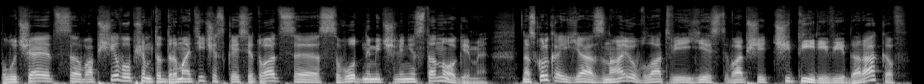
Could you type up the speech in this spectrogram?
получается вообще, в общем-то, драматическая ситуация с водными членистоногими. Насколько я знаю, в Латвии есть вообще четыре вида раков,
